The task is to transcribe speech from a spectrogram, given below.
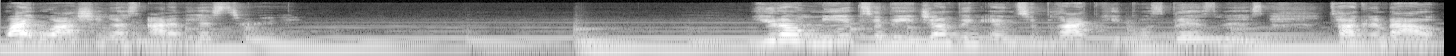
whitewashing us out of history. You don't need to be jumping into black people's business talking about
